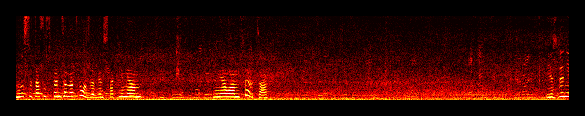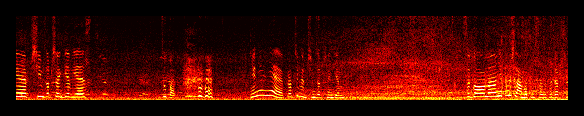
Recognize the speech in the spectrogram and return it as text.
mnóstwo czasu spędza na dworze, więc tak nie miałam nie miałam serca. Jeżdżenie psim zaprzęgiem jest super. nie, nie, nie, prawdziwym psim zaprzęgiem. Czego no, nie pomyślałam o tym szczerze powiedziawszy.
